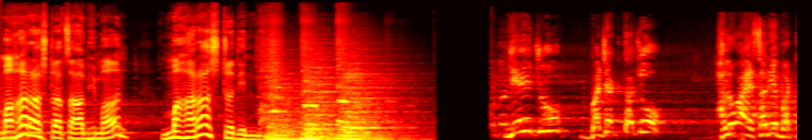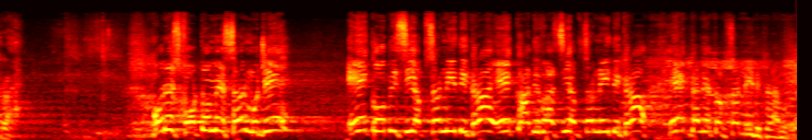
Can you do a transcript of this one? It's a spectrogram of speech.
महाराष्ट्राचा अभिमान, महाराष्ट्र दिन मा ये जो बजट का जो हलवा है, सर, ये बट रहा है। और इस फ़ोटो में, सर, मुझे एक ओबीसी अफसर नहीं दिख रहा, एक आदिवासी अफसर नहीं दिख रहा, एक दलित अफसर नहीं दिख रहा मुझे।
